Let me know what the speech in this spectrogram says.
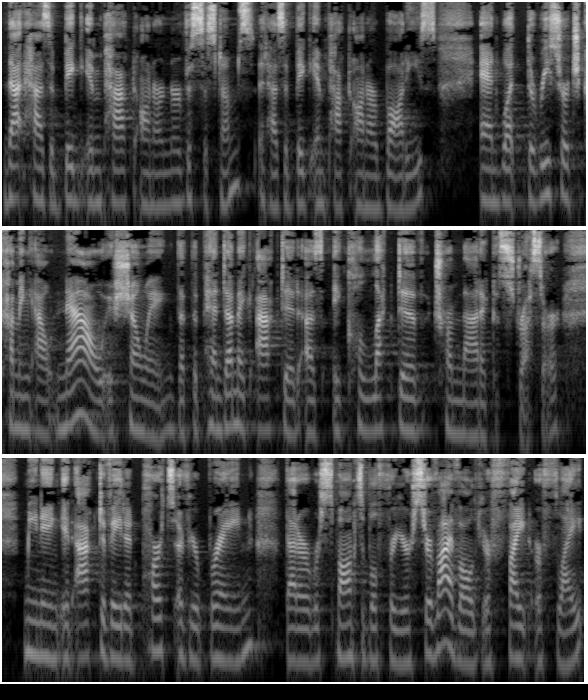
That has a big impact on our nervous systems. It has a big impact on our bodies. And what the research coming out now is showing that the pandemic acted as a collective traumatic stressor, meaning it activated parts of your brain that are responsible for your survival, your fight or flight,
